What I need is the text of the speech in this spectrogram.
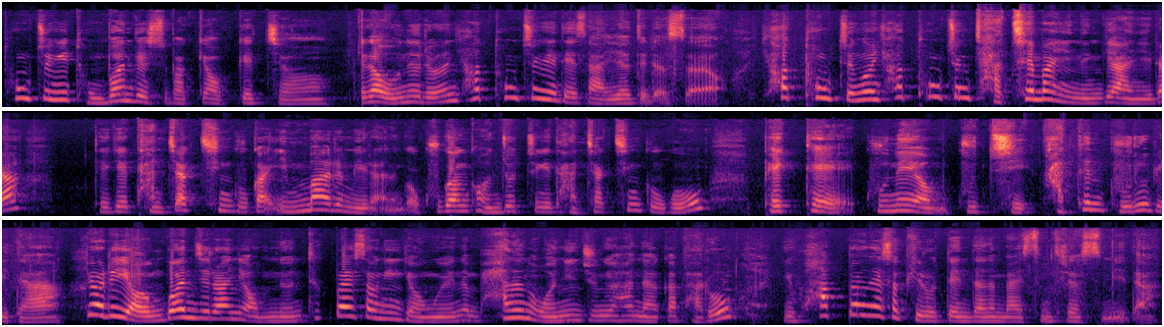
통증이 동반될 수밖에 없겠죠. 제가 오늘은 혀 통증에 대해서 알려드렸어요. 혀 통증은 혀 통증 자체만 있는 게 아니라 되게 단짝 친구가 입마름이라는 거, 구강 건조증이 단짝 친구고, 백태, 구내염, 구취 같은 그룹이다. 특별히 연관 질환이 없는 특발성인 경우에는 많은 원인 중에 하나가 바로 이 화병에서 비롯된다는 말씀 드렸습니다.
